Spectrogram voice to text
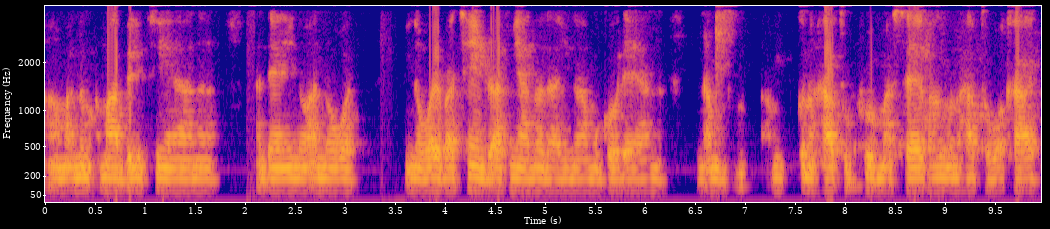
Um, I know my ability, and uh, and then you know, I know what, you know, whatever team draft me, I know that you know I'm gonna go there, and, I'm I'm gonna have to prove myself. I'm gonna have to work hard.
